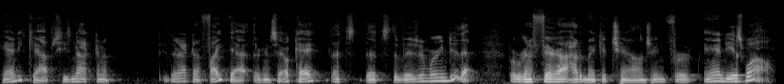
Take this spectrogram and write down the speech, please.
handicaps, he's not going to they're not going to fight that. They're going to say, okay, that's that's the vision. We're going to do that, but we're going to figure out how to make it challenging for Andy as well,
